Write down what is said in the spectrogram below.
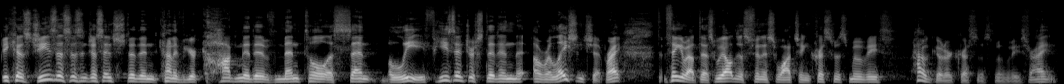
Because Jesus isn't just interested in kind of your cognitive, mental assent belief. He's interested in a relationship, right? Think about this. We all just finished watching Christmas movies. How good are Christmas movies, right?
